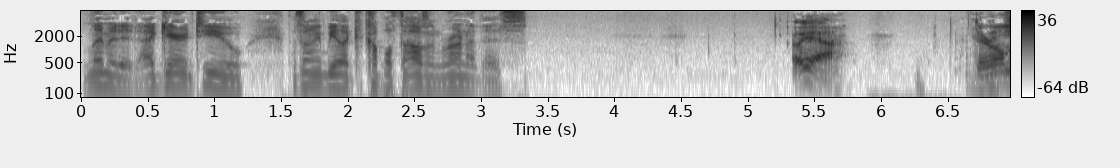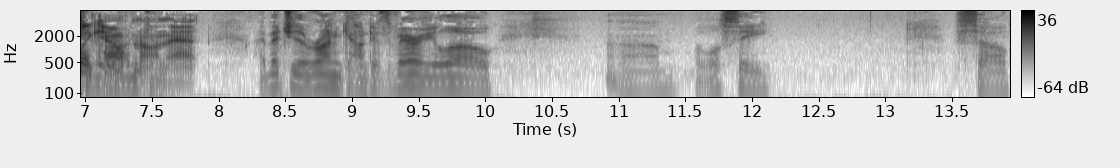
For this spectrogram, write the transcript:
limited. I guarantee you, there's only gonna be like a couple thousand run of this. oh yeah, they're only you the counting run on that. I bet you the run count is very low. Um, but we'll see. So,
